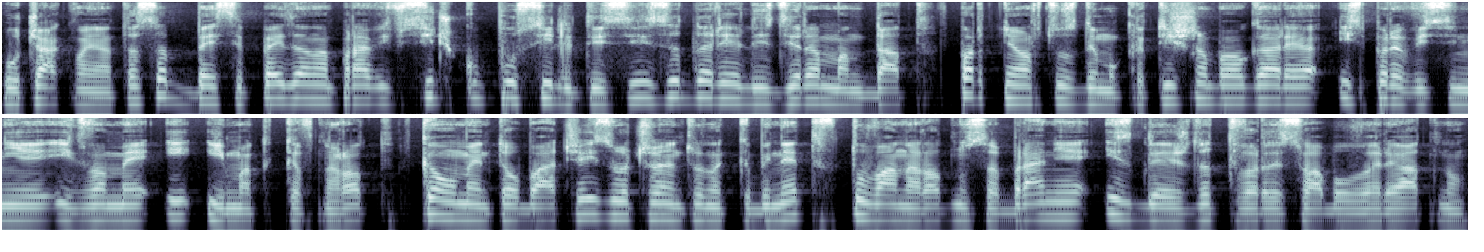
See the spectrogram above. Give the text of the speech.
Очакванията са БСП да направи всичко по силите си, за да реализира мандат в партньорство с Демократична България, изправи си ние идваме и има такъв народ. Към момента обаче излъчването на кабинет в това народно събрание изглежда твърде слабо вероятно.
